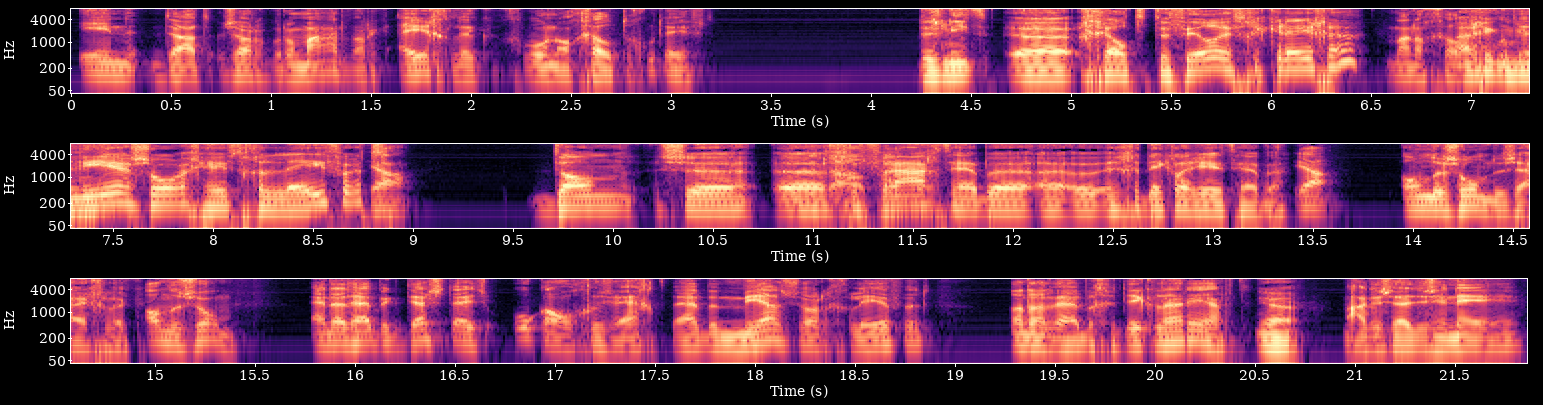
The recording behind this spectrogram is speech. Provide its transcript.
in dat Zorgbureau Maatwerk eigenlijk gewoon al geld te goed heeft. Dus niet geld te veel heeft gekregen, maar nog geld eigenlijk te goed meer heeft. zorg heeft geleverd. Ja dan ze uh, gevraagd hebben, hebben uh, gedeclareerd hebben. Ja. Andersom dus eigenlijk. Andersom. En dat heb ik destijds ook al gezegd. We hebben meer zorg geleverd dan dat we hebben gedeclareerd. Ja. Maar toen zeiden ze nee,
